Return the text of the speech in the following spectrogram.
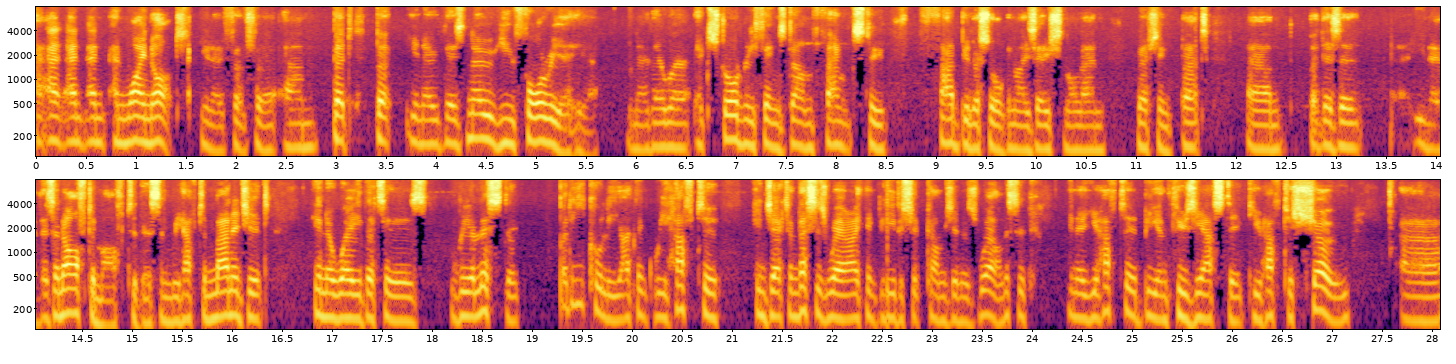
and and and and why not? You know, for for um, but but you know, there's no euphoria here. You know, there were extraordinary things done thanks to fabulous organisational and everything, but um, but there's a you know there's an aftermath to this, and we have to manage it in a way that is realistic. But equally, I think we have to inject and this is where i think leadership comes in as well this is you know you have to be enthusiastic you have to show uh,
